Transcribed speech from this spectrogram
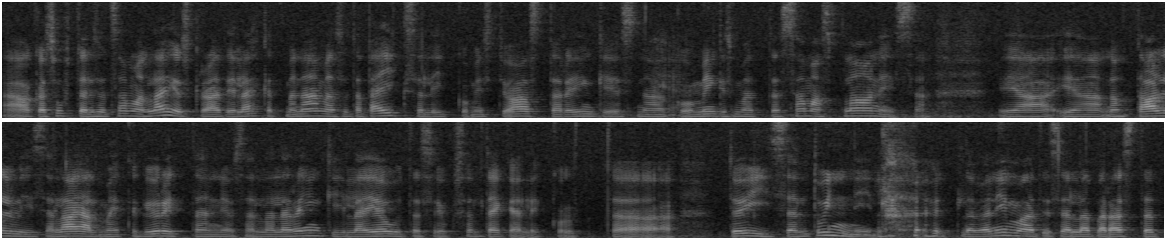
aga suhteliselt samal laiuskraadil ehk et me näeme seda päikseliikumist ju aastaringis nagu mingis mõttes samas plaanis ja, ja noh, talvisel ajal ma ikkagi üritan ju sellele ringile jõuda niisugusel tegelikult äh, töisel tunnil ütleme niimoodi, sellepärast et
